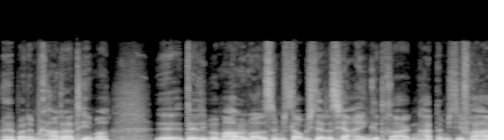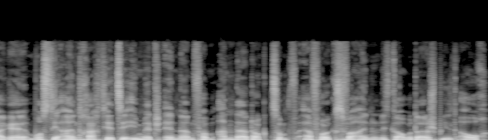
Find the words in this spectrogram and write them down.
äh, bei dem Kader-Thema. Äh, der liebe Marvin war das nämlich, glaube ich, der das hier eingetragen hat, nämlich die Frage, muss die Eintracht jetzt ihr Image ändern vom Underdog zum Erfolgsverein? Und ich glaube, da spielt auch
